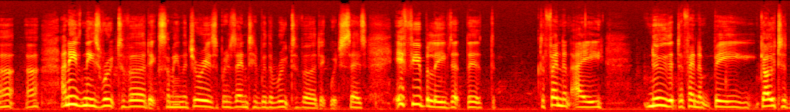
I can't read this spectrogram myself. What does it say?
uh uh, and even these route to verdicts. I mean, the jury is presented with a route to verdict which says if you believe that the, the defendant A knew that defendant B go to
